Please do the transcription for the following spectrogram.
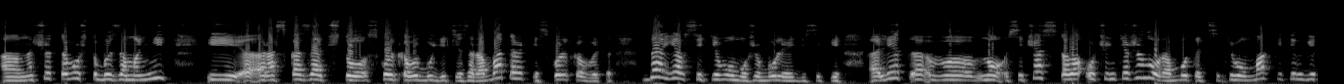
Насчет того, чтобы заманить и рассказать, что сколько вы будете зарабатывать и сколько вы. Да, я в сетевом уже более 10 лет, но сейчас стало очень тяжело работать в сетевом маркетинге,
